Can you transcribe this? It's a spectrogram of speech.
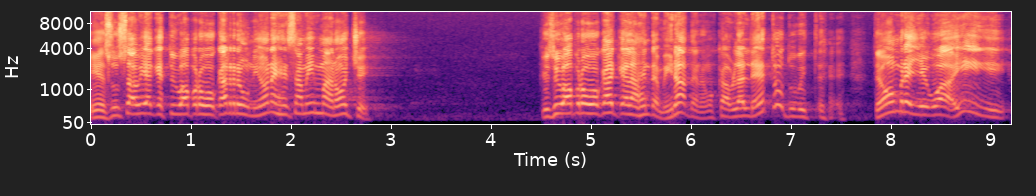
Y Jesús sabía que esto iba a provocar reuniones esa misma noche. Que eso iba a provocar que la gente, mira, tenemos que hablar de esto. Este hombre llegó ahí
